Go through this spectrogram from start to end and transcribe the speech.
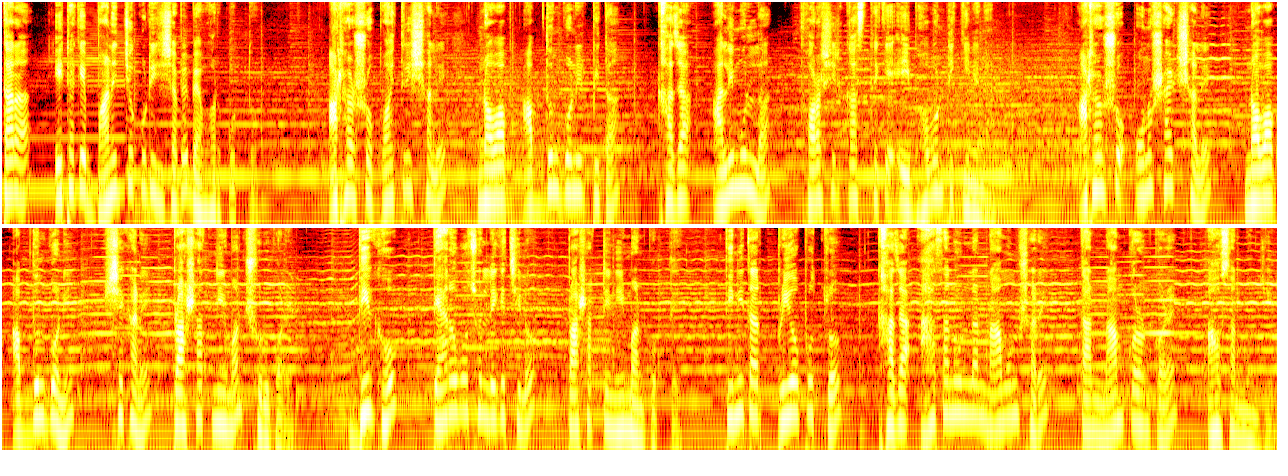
তারা এটাকে বাণিজ্য কুটি হিসাবে ব্যবহার করত। আঠারোশো পঁয়ত্রিশ সালে নবাব আব্দুল গনির পিতা খাজা আলিমুল্লাহ ফরাসির কাছ থেকে এই ভবনটি কিনে নেন। আঠারোশো উনষাট সালে নবাব আব্দুল গনি সেখানে প্রাসাদ নির্মাণ শুরু করেন। দীর্ঘ ১৩ বছর লেগেছিল প্রাসাদটি নির্মাণ করতে। তিনি তার প্রিয় পুত্র খাজা আহসানুল্লাহর নাম অনুসারে তার নামকরণ করেন আহসান মঞ্জিল।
